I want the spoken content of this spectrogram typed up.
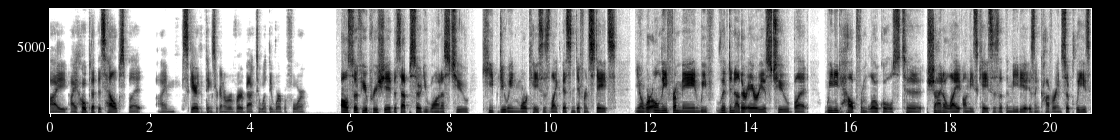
I I hope that this helps, but I'm scared that things are going to revert back to what they were before. Also, if you appreciate this episode, you want us to keep doing more cases like this in different states. You know, we're only from Maine. We've lived in other areas too, but we need help from locals to shine a light on these cases that the media isn't covering. So please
